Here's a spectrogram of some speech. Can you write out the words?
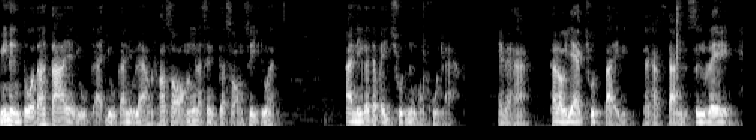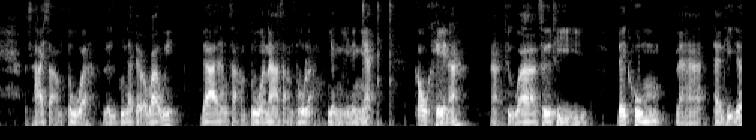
มีหนึ่งตัวตั้งตาอย่าอยู่กันอยู่กันอยู่แล้ว ข้อสองนี่แหละสนิทกับสองสี่ด้วย อันนี้ก็จะเป็นชุดหนึ่งของคุณแล้วเห็นไหมฮะ ถ้าเราแยกชุดไปนะครับการซื้อเลขท้ายสามตัว หรือคุณอาจจะแบบว่าอุ้ยได้ทั้งสามตัวหน้าสามตัวหลังอย่างนี้อย่างเงี้ยก็โอเคนะอ่าถือว่าซื้อทีได้คุ้มนะฮะแทนที่จะ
